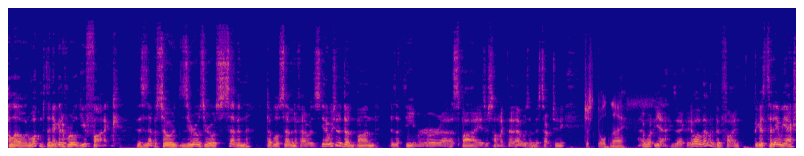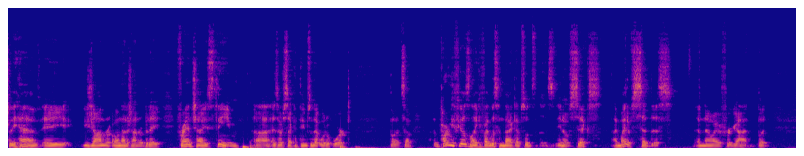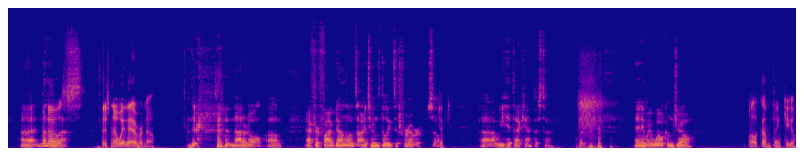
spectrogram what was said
Hello, and welcome to the Negative World Euphonic. This is episode 007, 007, if I was. You know, we should have done Bond as a theme or, or uh, Spies or something like that. That was a missed opportunity. Just Goldeneye. I want, yeah, exactly. Well, that would have been fine. Because today we actually have a genre, well, not a genre, but a franchise theme uh, as our second theme, so that would have worked. But um, part of me feels like if I listen back to episode, you know, six, I might have said this, and now I forgot. But uh, nonetheless, There's no way to ever know. there, not at all. Um, after five downloads, iTunes deletes it forever. So Yep. uh, we hit that cap this time. But anyway, welcome, Joe. Welcome, thank you.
